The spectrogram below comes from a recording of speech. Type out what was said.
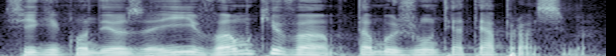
fiquem com Deus aí, vamos que vamos. Tamo junto e até a próxima.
